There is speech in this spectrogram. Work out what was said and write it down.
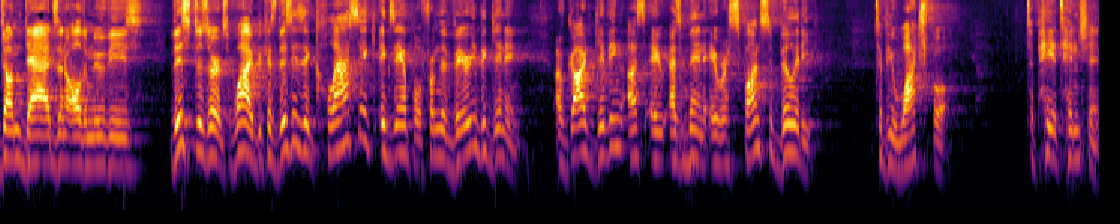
dumb dads in all the movies. This deserves. Why? Because this is a classic example from the very beginning of God giving us a, as men a responsibility to be watchful, to pay attention,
